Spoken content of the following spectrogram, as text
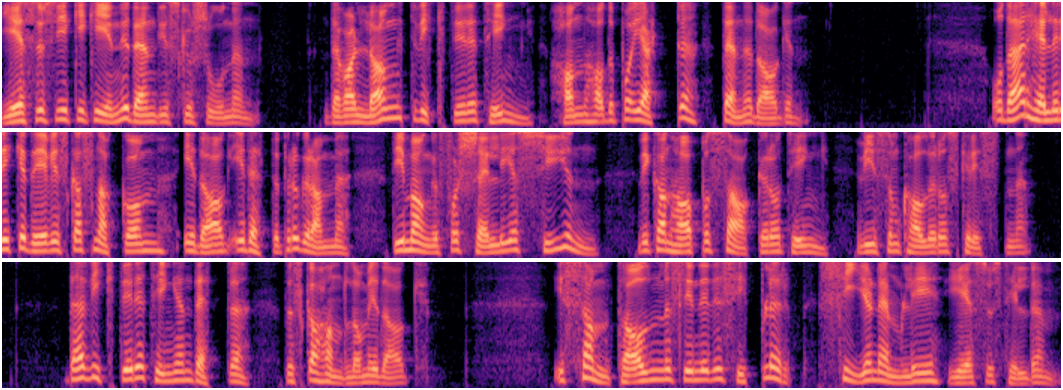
Jesus gikk ikke inn i den diskusjonen. Det var langt viktigere ting han hadde på hjertet denne dagen. Og det er heller ikke det vi skal snakke om i dag i dette programmet, de mange forskjellige syn vi kan ha på saker og ting, vi som kaller oss kristne. Det er viktigere ting enn dette det skal handle om i dag. I samtalen med sine disipler sier nemlig Jesus til dem,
